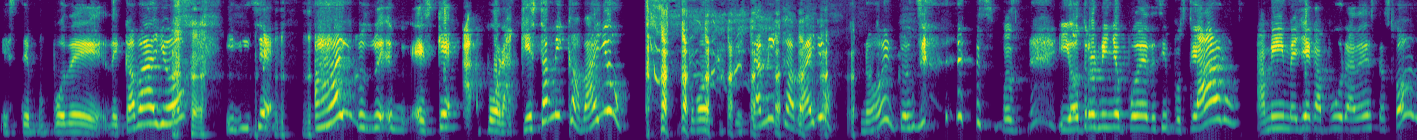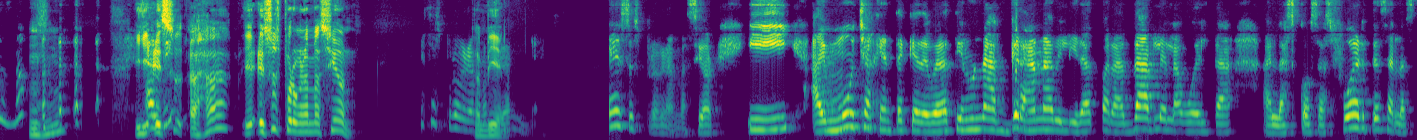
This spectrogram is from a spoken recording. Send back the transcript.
este pupo de, caballo y dice, ay, pues es que ah, por aquí está mi caballo, por aquí está mi caballo, ¿no? Entonces, pues, y otro niño puede decir, pues claro, a mí me llega pura de estas cosas, ¿no? Y eso, ajá, e, eso es programación. Eso es programación. También. Eso es programación. Y hay mucha gente que de verdad tiene una gran habilidad para darle la vuelta a las cosas fuertes, a las,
